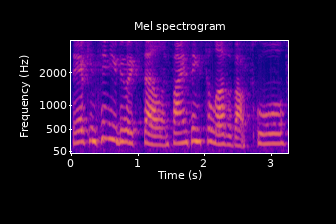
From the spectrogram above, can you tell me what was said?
they have continued to excel and find things to love about school,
